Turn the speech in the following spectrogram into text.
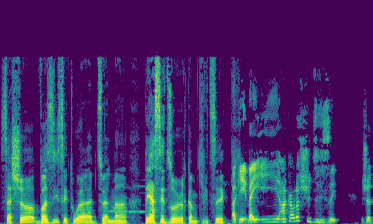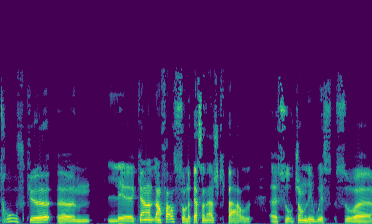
Sacha, vas-y, c'est toi habituellement. T'es assez dur comme critique. Ok, ben encore là, je suis divisé. Je trouve que euh, le, quand l'emphase sur le personnage qui parle, euh, sur John Lewis, sur euh,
